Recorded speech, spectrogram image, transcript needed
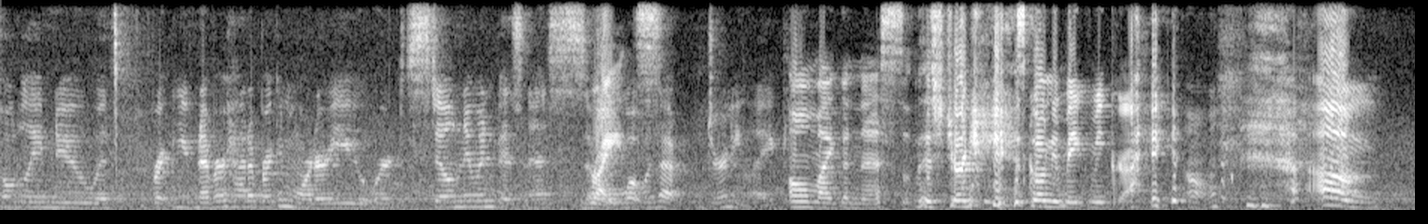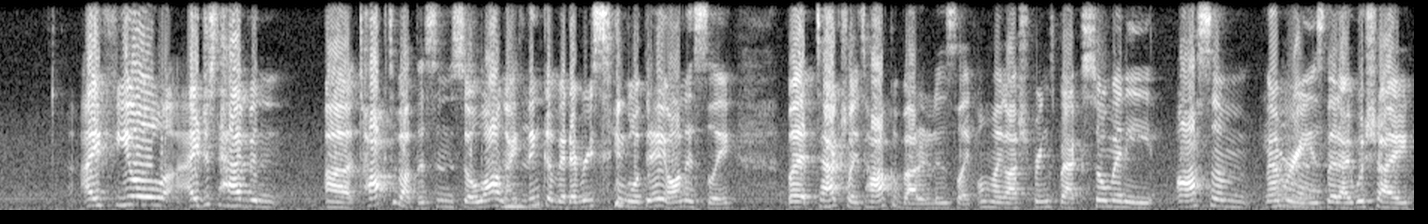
totally new with brick. You've never had a brick and mortar. You were still new in business. So Right. What was that journey like? Oh my goodness, this journey is going to make me cry. Oh. um, I feel I just haven't uh, talked about this in so long. I think of it every single day, honestly. But to actually talk about it is like, oh my gosh, brings back so many awesome memories Yeah. that I wish I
